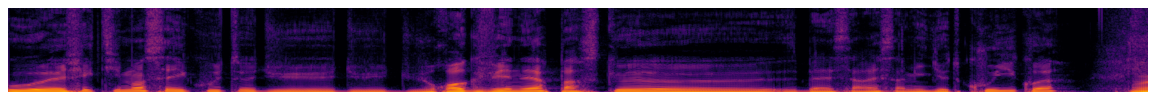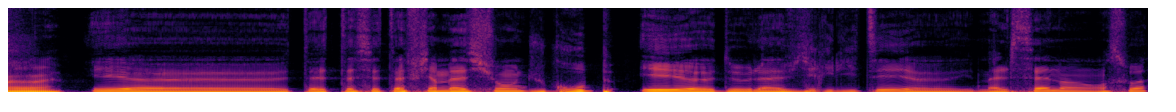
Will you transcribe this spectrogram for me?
où euh, effectivement ça écoute du, du, du rock vénère parce que euh, bah, ça reste un milieu de couilles, quoi. Ouais, ouais. Et euh, t'as as cette affirmation du groupe et euh, de la virilité euh, malsaine hein, en soi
